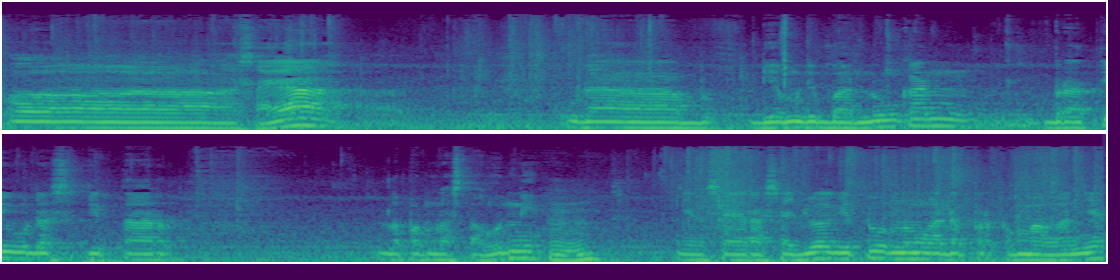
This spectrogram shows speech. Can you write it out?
eh, saya udah diam di Bandung kan berarti udah sekitar 18 tahun nih. Hmm. Yang saya rasa juga gitu memang ada perkembangannya.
